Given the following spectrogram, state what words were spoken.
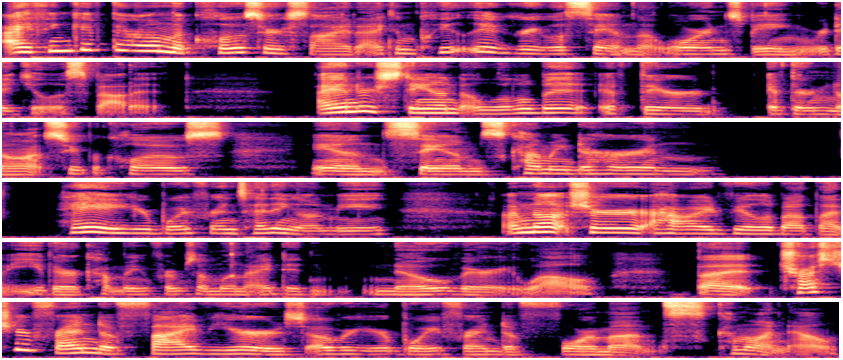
I think if they're on the closer side, I completely agree with Sam that Lauren's being ridiculous about it. I understand a little bit if they're if they're not super close and Sam's coming to her and hey, your boyfriend's hitting on me. I'm not sure how I'd feel about that either coming from someone I didn't know very well. But trust your friend of five years over your boyfriend of four months. Come on now.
